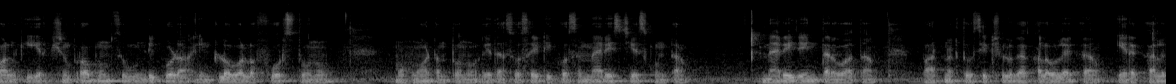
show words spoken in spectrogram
వాళ్ళకి ఎరెక్షన్ ప్రాబ్లమ్స్ ఉండి కూడా ఇంట్లో వాళ్ళ ఫోర్స్తోనూ మొహమాటంతోనూ లేదా సొసైటీ కోసం మ్యారేజ్ చేసుకుంటా మ్యారేజ్ అయిన తర్వాత పార్ట్నర్తో సెక్షువల్గా కలవలేక ఏ రకాలు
